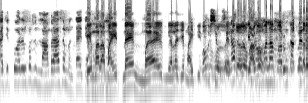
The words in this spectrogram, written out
अजित पवारांपासून लांब राहा असं म्हणताय ते मला माहीत नाही. मला जे माहिती मारून टाकण्याचा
